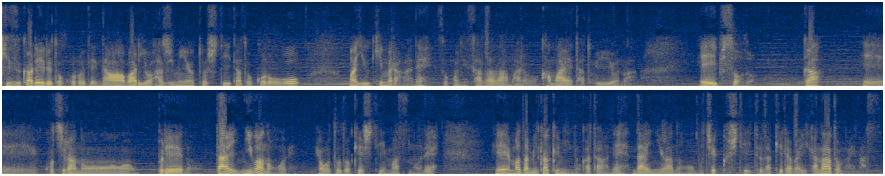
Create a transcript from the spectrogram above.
気づかれるところで縄張りを始めようとしていたところを、まあ、雪村がね、そこに真田丸を構えたというような、えエピソードが、えーこちらのプレイの第2話の方でお届けしていますので、えーまだ未確認の方はね、第2話の方もチェックしていただければいいかなと思います。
